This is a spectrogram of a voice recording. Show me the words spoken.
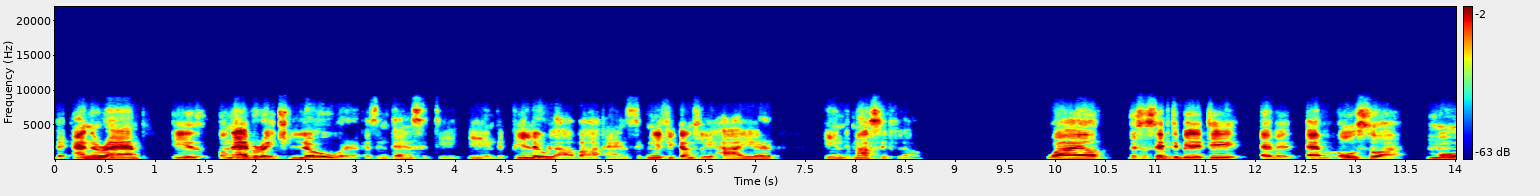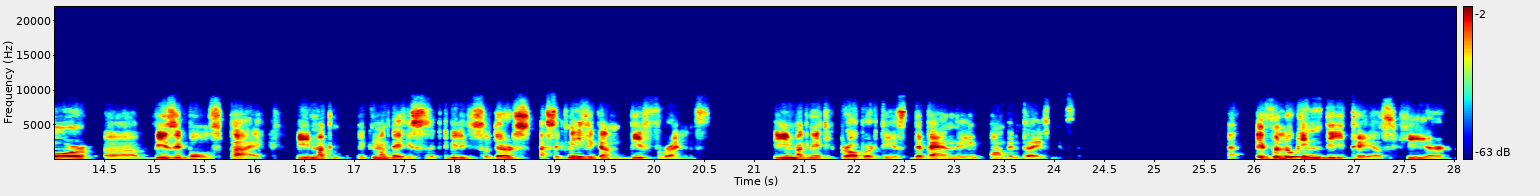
the NRM is on average lower as intensity in the pillow lava and significantly higher in the massive flow. While the susceptibility have, have also a more uh, visible spike in mag magnetic susceptibility. So there's a significant difference in magnetic properties depending on the emplacements. If we look in details here,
